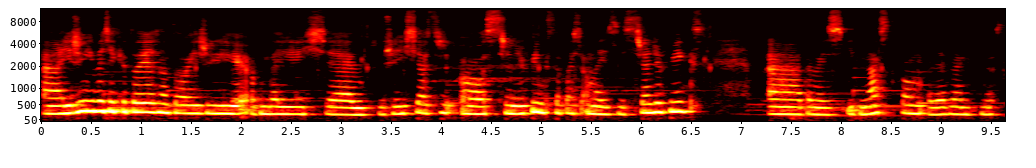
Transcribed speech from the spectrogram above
A jeżeli nie wiecie, kto to jest, no to jeżeli oglądaliście lub słyszeliście o, o Stranger Things, to właśnie ona jest ze Stranger Things. A tam jest 11, 11, 11,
